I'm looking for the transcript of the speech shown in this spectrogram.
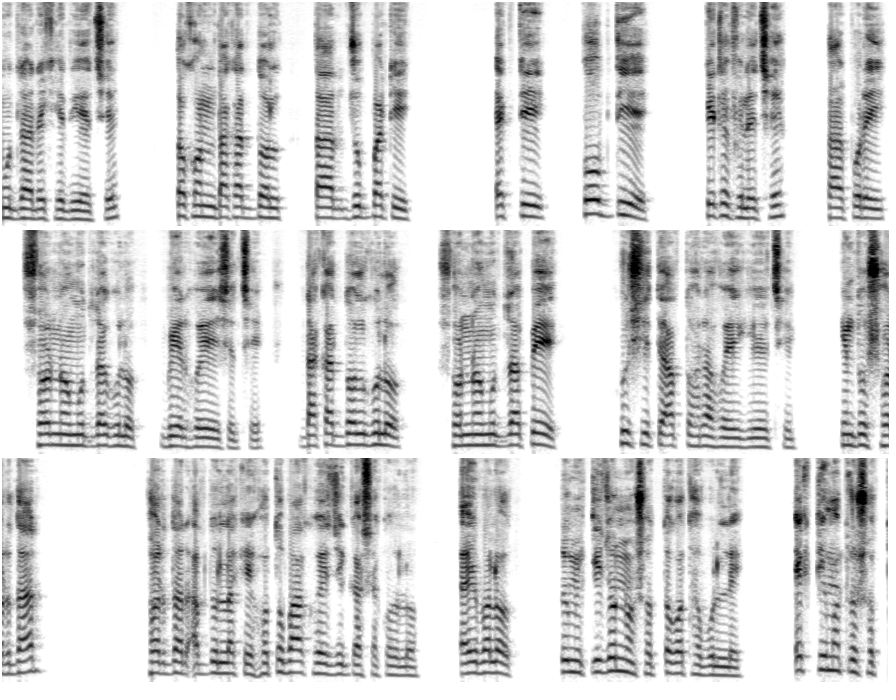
মুদ্রা রেখে দিয়েছে। তখন ডাকাত দল তার জুব্বাটি একটি কোপ দিয়ে কেটে ফেলেছে। তারপরেই স্বর্ণ মুদ্রাগুলো বের হয়ে এসেছে। ডাকাত দলগুলো স্বর্ণ মুদ্রা পেয়ে খুশিতে আত্মহারা হয়ে গিয়েছে। কিন্তু সর্দার সর্দার আব্দুল্লাহকে হতবাক হয়ে জিজ্ঞাসা করল, এই বালক, তুমি কি জন্য সত্য কথা বললে? একটি মাত্র সত্য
